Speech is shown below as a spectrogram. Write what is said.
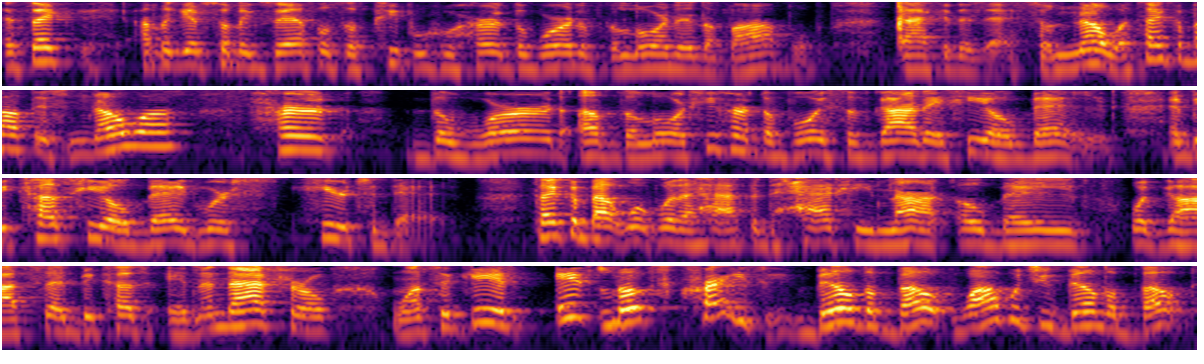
I think I'm gonna give some examples of people who heard the word of the Lord in the Bible back in the day. So Noah, think about this. Noah heard the word of the Lord. He heard the voice of God that he obeyed. And because he obeyed, we're here today. Think about what would have happened had he not obeyed what God said, because in the natural, once again, it looked crazy. Build a boat. Why would you build a boat?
